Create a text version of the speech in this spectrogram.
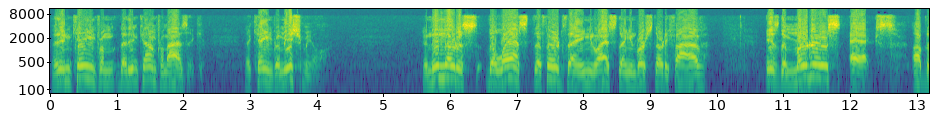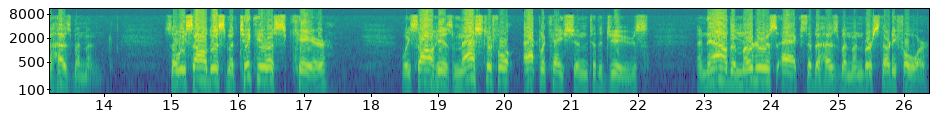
They didn't came from they didn't come from Isaac. They came from Ishmael. And then notice the last the third thing, last thing in verse 35 is the murderous acts of the husbandman. So we saw this meticulous care. We saw his masterful application to the Jews. And now the murderous acts of the husbandman. Verse 34.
